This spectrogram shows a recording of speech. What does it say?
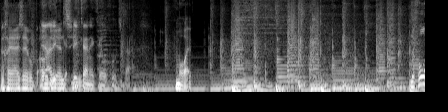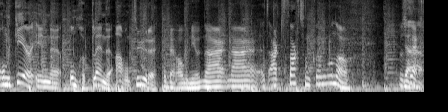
Dan ga jij eens even op ja die, audiëntie. die ken ik heel goed. Ja. Mooi. De volgende keer in eh, Ongeplande Avonturen. Ik ben wel benieuwd naar, naar het artefact van koning Ondo. Dat is Ja, weg.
